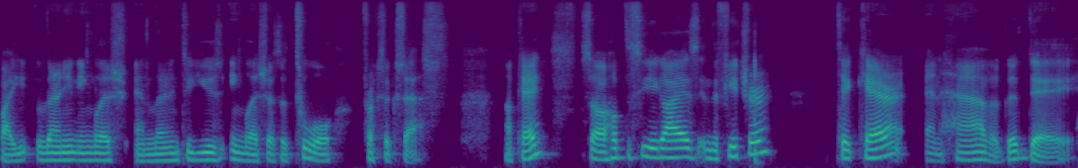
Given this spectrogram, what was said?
by learning English and learning to use English as a tool for success. Okay, so I hope to see you guys in the future. Take care and have a good day.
